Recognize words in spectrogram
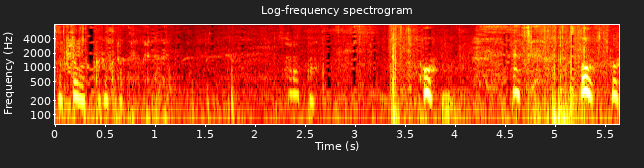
그래, 그래, 그래. 그래. 살았다. 호. 호, 호.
